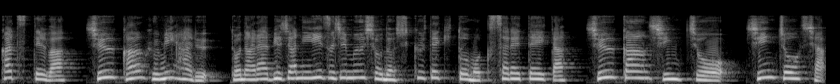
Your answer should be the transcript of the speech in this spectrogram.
かつては、週刊文春と並びジャニーズ事務所の宿敵と目されていた、週刊新潮、新潮社。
